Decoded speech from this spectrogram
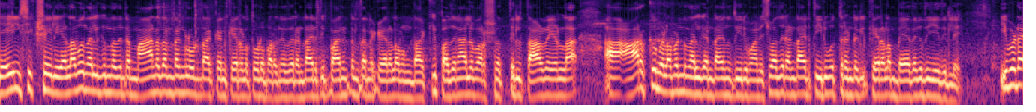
ജയിൽ ശിക്ഷയിൽ ഇളവ് നൽകുന്നതിന്റെ മാനദണ്ഡങ്ങൾ ഉണ്ടാക്കാൻ കേരളത്തോട് പറഞ്ഞത്. രണ്ടായിരത്തി പതിനെട്ടിൽ തന്നെ കേരളം ഉണ്ടാക്കി പതിനാല് വർഷത്തിൽ താഴെയുള്ള ആർക്കും ഇളവണ്ട് നൽകണ്ട എന്ന് തീരുമാനിച്ചു. അത് രണ്ടായിരത്തി ഇരുപത്തിരണ്ടിൽ കേരളം ഭേദഗതി ചെയ്തില്ലേ? ഇവിടെ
